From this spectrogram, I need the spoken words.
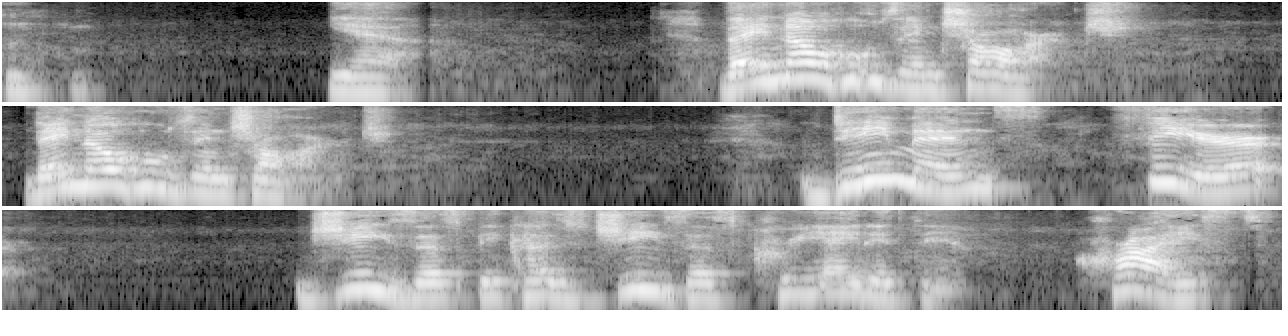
yeah. They know who's in charge. They know who's in charge. Demons fear Jesus because Jesus created them. Christ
